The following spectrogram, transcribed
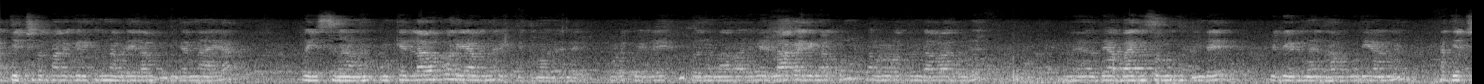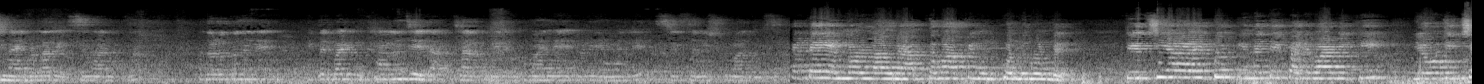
അധ്യക്ഷത അലങ്കരിക്കുന്ന നമ്മുടെ എല്ലാം പ്രിയങ്കരനായ റേസിനാണ്. നമുക്ക് എല്ലാവർക്കും അറിയാവുന്ന വ്യക്തിത്വമാണ് അല്ലേ? കൂടപ്പുഴയിലെ പ്രതിനിധാവാറിലെ എല്ലാ കാര്യങ്ങൾക്കും നമ്മളോടൊപ്പം ഉണ്ടാവാറുണ്ട്. വ്യാപാരി സമൂഹത്തിന്റെ വലിയൊരു നേതാവ് കൂടിയാണ് അധ്യക്ഷനായിട്ടുള്ള റേസിനാണ് അതോടൊപ്പം തന്നെ ഈ പരിപാടി ഉദ്ഘാടനം ചെയ്ത ചാലക്കുടിയിലെ ബഹുമാനായിട്ടുള്ള M L A Shri Saneesh Kumar എന്നുള്ള ഒരു അർത്ഥവാക്യം ഉൾക്കൊണ്ടുകൊണ്ട് തീർച്ചയായിട്ടും ഇന്നത്തെ പരിപാടിക്ക് യോജിച്ച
